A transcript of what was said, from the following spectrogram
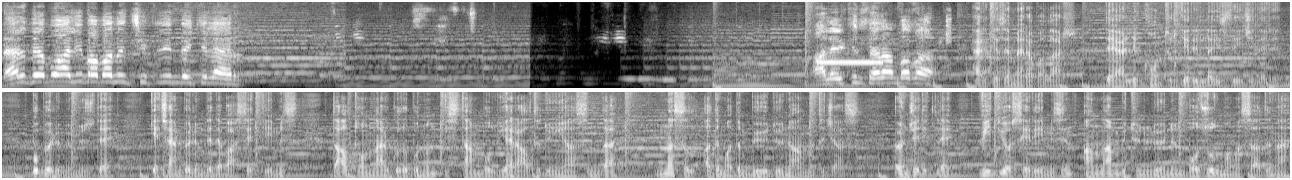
Nerede bu Ali Baba'nın çiftliğindekiler? Aleyküm selam baba. Herkese merhabalar, değerli Kontrgerilla izleyicileri. Bu bölümümüzde, geçen bölümde de bahsettiğimiz Daltonlar grubunun İstanbul yeraltı dünyasında nasıl adım adım büyüdüğünü anlatacağız. Öncelikle video serimizin anlam bütünlüğünün bozulmaması adına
